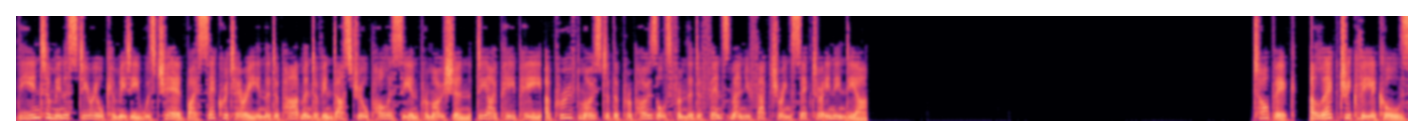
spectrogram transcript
the Inter-Ministerial Committee was chaired by Secretary in the Department of Industrial Policy and Promotion approved most of the proposals from the defence manufacturing sector in India. Electric vehicles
